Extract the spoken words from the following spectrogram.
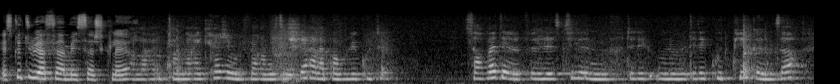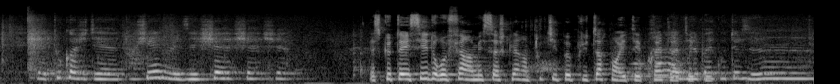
Est-ce que tu lui as fait un message clair? La récré, j'ai voulu faire un message clair, elle n'a pas voulu écouter. C'est en fait, elle faisait style, elle me, foutait des- elle me mettait des coups de pied comme ça. Et tout, quand j'étais touchée, elle me disait chè, chè, chè. Est-ce que tu as essayé de refaire un message clair un tout petit peu plus tard quand elle était prête Après, à elle voulait pas t'écouter? écouter, elle faisait.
